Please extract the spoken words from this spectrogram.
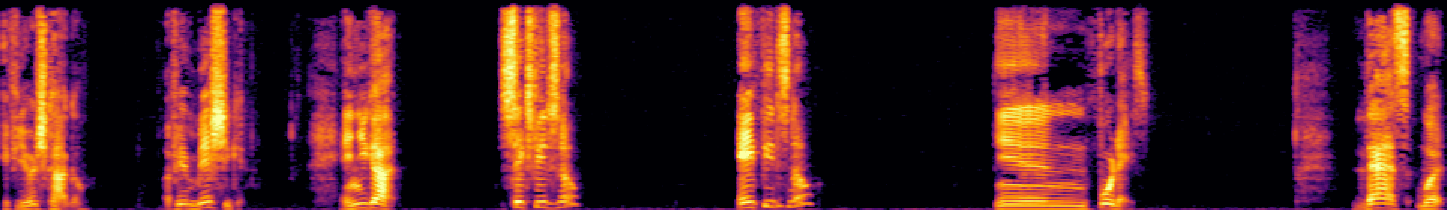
if you're in Chicago, if you're in Michigan, and you got six feet of snow, eight feet of snow in four days, that's what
